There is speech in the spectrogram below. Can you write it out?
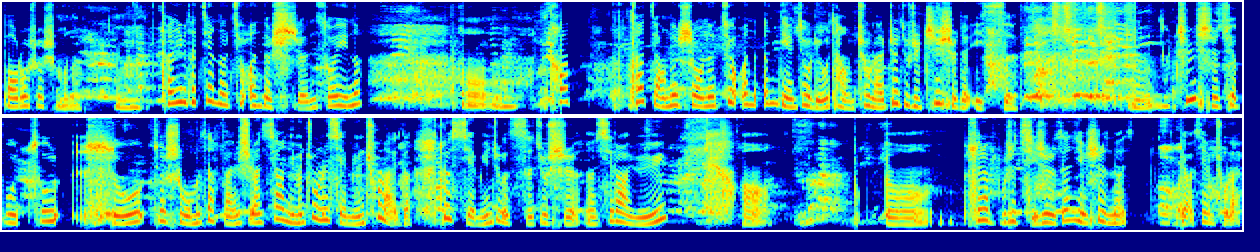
保罗说什么呢？嗯，他因为他见到救恩的神，所以呢，嗯，他他讲的时候呢，救恩的恩典就流淌出来，这就是知识的意思。嗯，知识却不粗俗，这是我们在凡事上向你们众人显明出来的。这“显明”这个词就是嗯希腊语，啊。嗯，虽然不是启示，但也是呢，表现出来，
